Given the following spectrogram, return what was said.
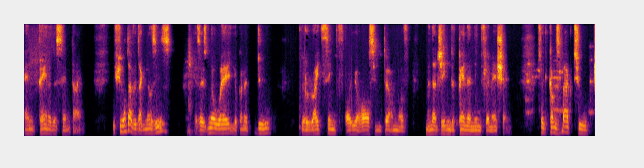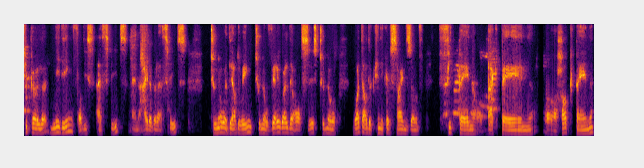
and pain at the same time. If you don't have a diagnosis, there's no way you're going to do the right thing for your horse in terms of managing the pain and inflammation. So it comes back to people needing for these athletes and high level athletes to know what they are doing, to know very well their horses, to know what are the clinical signs of feet pain or back pain or hock pain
